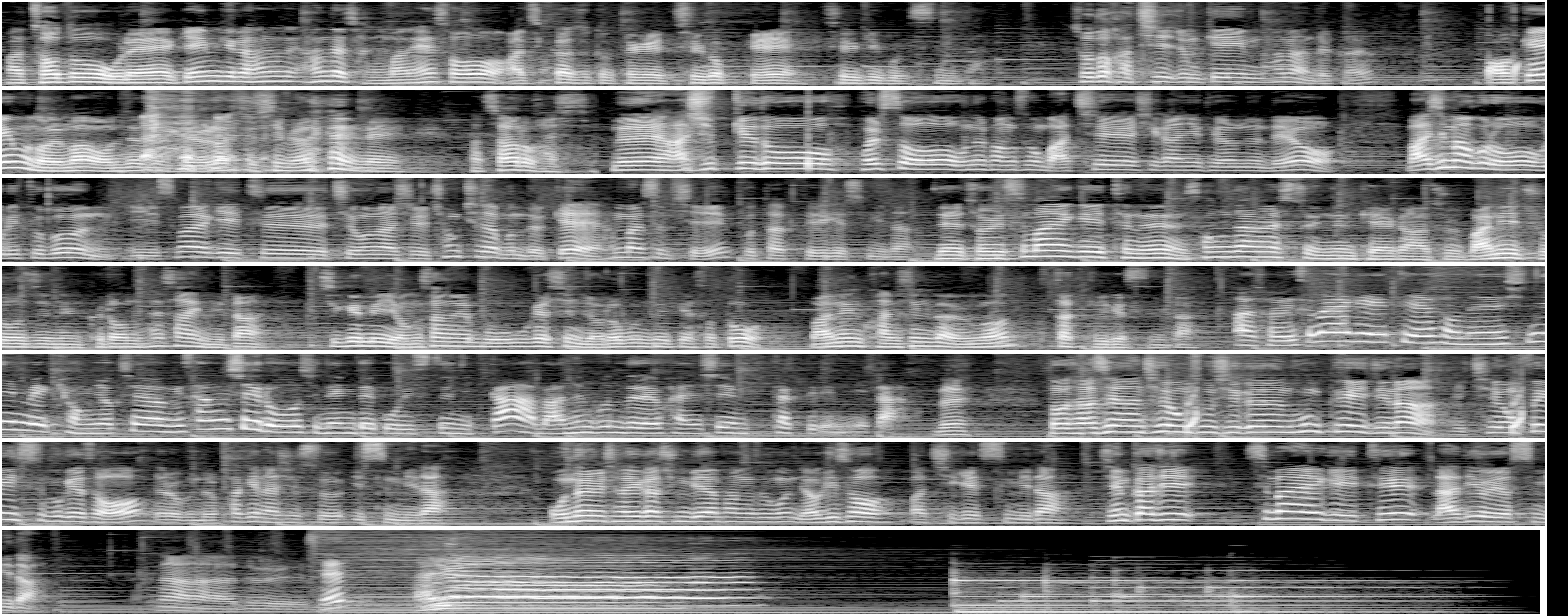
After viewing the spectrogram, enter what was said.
아, 저도 올해 게임기를 한 대 장만해서 아직까지도 되게 즐겁게 즐기고 있습니다. 저도 같이 좀 게임 하면 안 될까요? 어, 게임은 얼마 언제든지 연락 주시면 네, 같이 하러 가시죠. 네, 아쉽게도 벌써 오늘 방송 마칠 시간이 되었는데요. 마지막으로 우리 두 분 이 스마일 게이트 지원하실 청취자분들께 한 말씀씩 부탁드리겠습니다. 네, 저희 스마일게이트는 성장할 수 있는 기회가 아주 많이 주어지는 그런 회사입니다. 지금 이 영상을 보고 계신 여러분들께서도 많은 관심과 응원 부탁드리겠습니다. 아, 저희 스마일게이트에서는 신입 및 경력 채용이 상시로 진행되고 있으니까 많은 분들의 관심 부탁드립니다. 네. 더 자세한 채용 소식은 홈페이지나 이 채용 페이스북에서 여러분들 확인하실 수 있습니다. 오늘 저희가 준비한 방송은 여기서 마치겠습니다. 지금까지 스마일 게이트 라디오였습니다. 하나, 둘, 셋. 안녕!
